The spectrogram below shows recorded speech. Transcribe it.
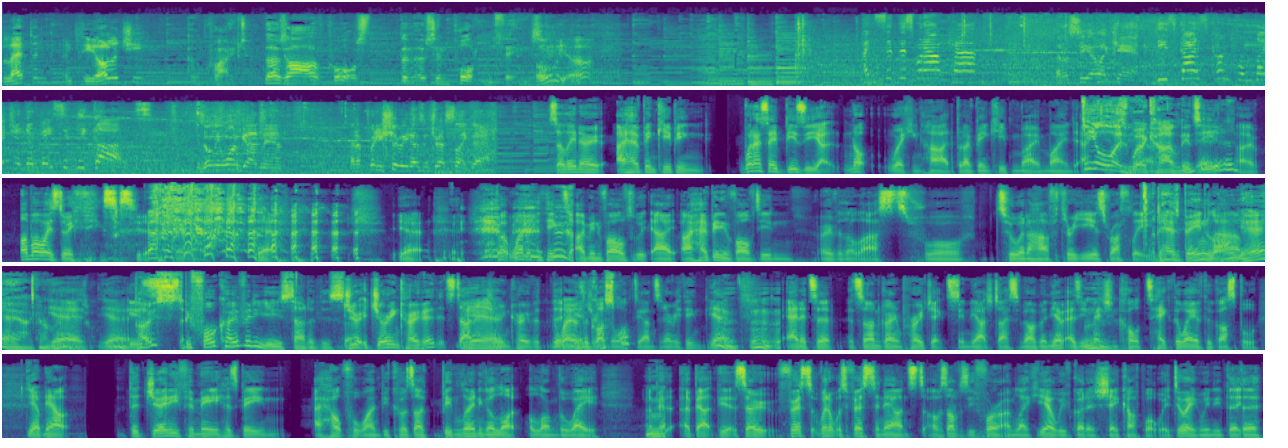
Latin and theology. Oh, quite. Those are, of course, the most important things. Oh, yeah. I'd sit this one out, Cap. I don't see how I can. These guys come from legend. They're basically gods. There's only one God, man. And I'm pretty sure he doesn't dress like that. So Lino, I have been keeping, when I say busy, uh, not working hard, but I've been keeping my mind active. You always with, work uh, hard, Lindsay. Yeah, I, I'm always doing things. You know, yeah. yeah. But one of the things I'm involved with, I, I have been involved in over the last four, two and a half, three years roughly. It has been long. Um, yeah, I can't yeah, remember. yeah. Post, before COVID, you started this. Dur- during COVID, it started Yeah. during COVID, The way of the during gospel? lockdowns and everything. Yeah, hmm, hmm, hmm. and it's a it's an ongoing project in the Archdiocese of Melbourne. Yeah, as you mentioned, called "Take the Way of the Gospel." Yep. Now, the journey for me has been a helpful one because I've been learning a lot along the way. Mm-hmm. About, about the, so first, when it was first announced, I was obviously for it. I'm like, yeah, we've got to shake up what we're doing. We need the, the,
